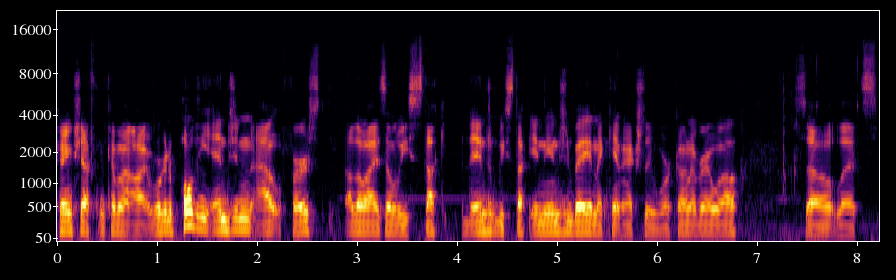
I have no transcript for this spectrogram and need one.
crankshaft can come out. All right, we're gonna pull the engine out first. Otherwise, it'll be stuck. The engine will be stuck in the engine bay, and I can't actually work on it very well. So let's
